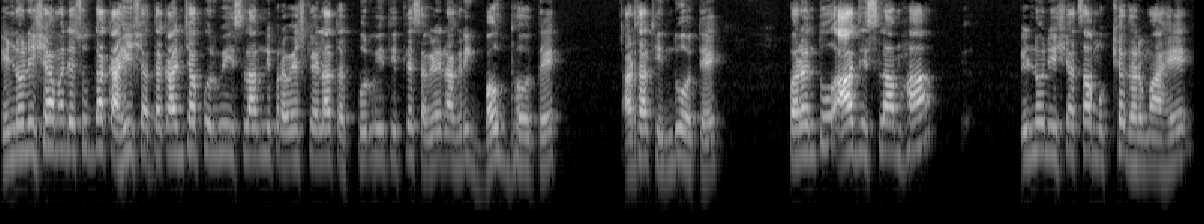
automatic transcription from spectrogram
इंडोनेशियामध्ये सुद्धा काही शतकांच्या पूर्वी इस्लामनी प्रवेश केला. तत्पूर्वी तिथले सगळे नागरिक बौद्ध होते अर्थात हिंदू होते. परंतु आज इस्लाम हा इंडोनेशियाचा मुख्य धर्म आहे.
